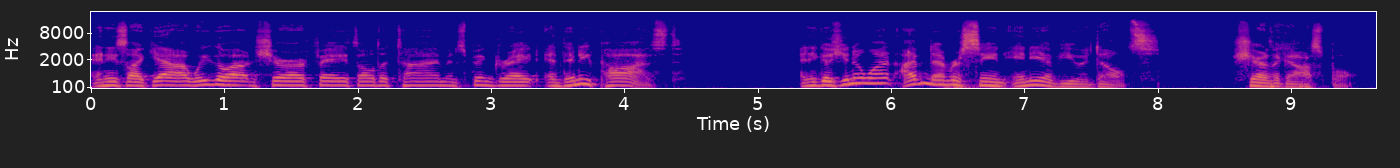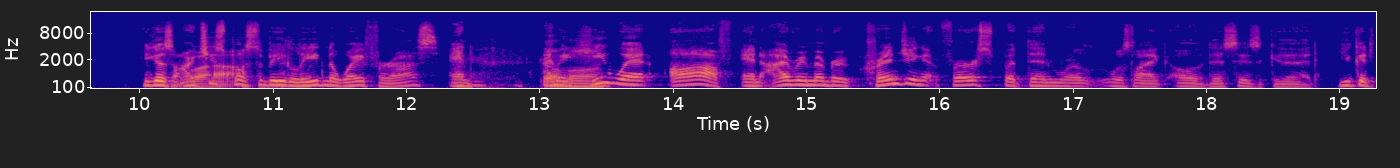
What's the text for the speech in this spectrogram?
And he's like, Yeah, we go out and share our faith all the time, and it's been great. And then he paused and he goes, You know what? I've never seen any of you adults share the gospel. He goes, Aren't wow. you supposed to be leading the way for us? And Come I mean, on. he went off, and I remember cringing at first, but then was, was like, "Oh, this is good." You could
